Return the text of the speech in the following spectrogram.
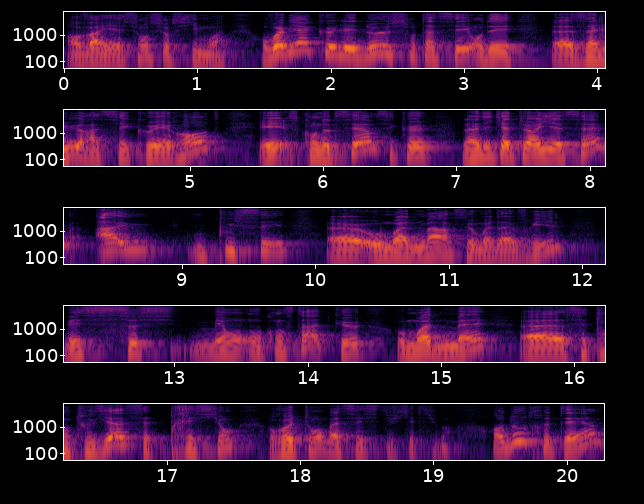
en variation sur six mois. On voit bien que les deux sont assez, ont des allures assez cohérentes. Et ce qu'on observe, c'est que l'indicateur ISM a eu une poussée au mois de mars et au mois d'avril mais, on, constate qu'au mois de mai, euh, cet enthousiasme, cette pression retombe assez significativement. En d'autres termes,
